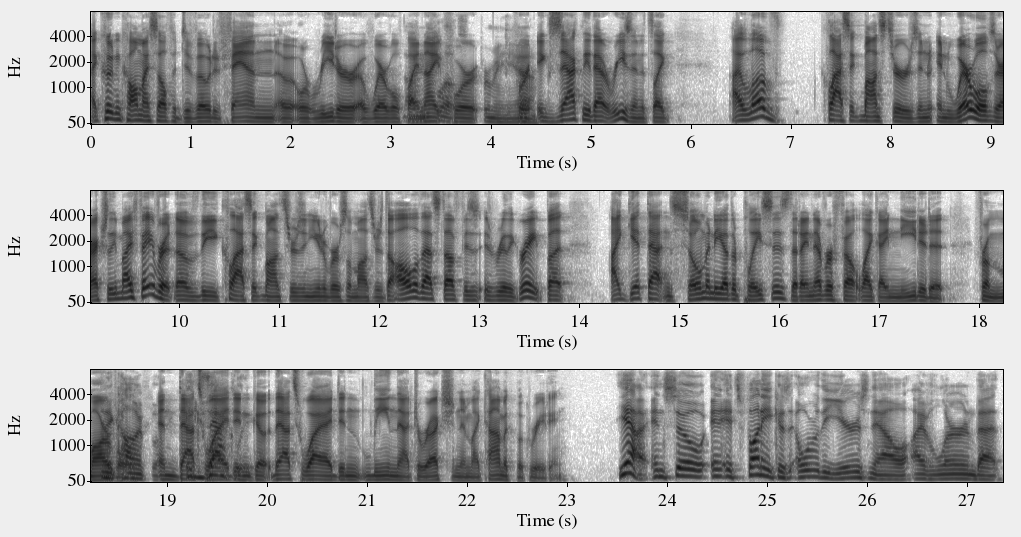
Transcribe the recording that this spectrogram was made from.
I couldn't call myself a devoted fan or, or reader of Werewolf by Night for for, me, yeah. for exactly that reason. It's like I love classic monsters and, and, werewolves are actually my favorite of the classic monsters and universal monsters. The, all of that stuff is, is really great, but I get that in so many other places that I never felt like I needed it from Marvel. And that's exactly. why I didn't go that's why I didn't lean that direction in my comic book reading. Yeah, and so and it's funny because over the years now I've learned that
